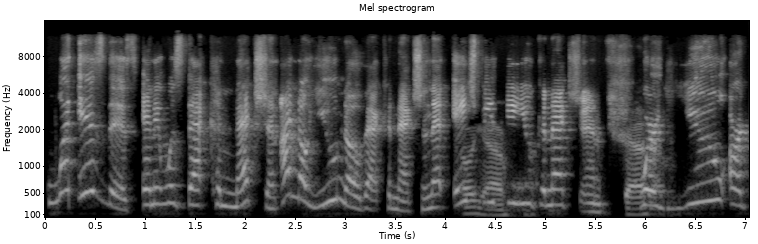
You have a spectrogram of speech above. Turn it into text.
what is this? And it was that connection. I know you know that connection, that HBCU oh, yeah. connection, yeah. where you are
